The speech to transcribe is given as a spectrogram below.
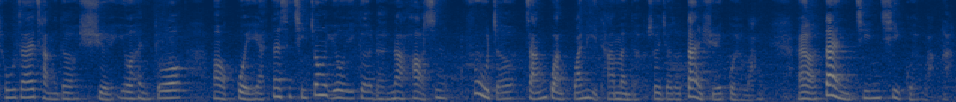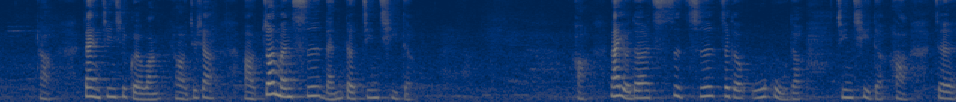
屠宰场的血有很多哦鬼呀，但是其中有一个人呐啊是负责掌管管理他们的，所以叫做淡血鬼王，还有淡精气鬼王啊啊淡精气鬼王哦，就像啊专门吃人的精气的，好，那有的是吃这个五谷的精气的啊这。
